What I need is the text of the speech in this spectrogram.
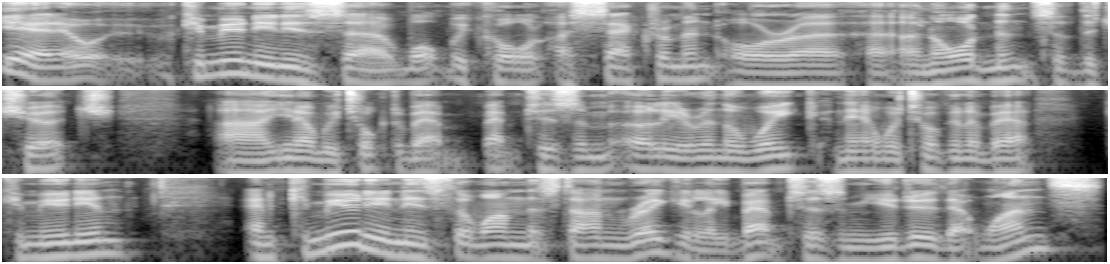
Yeah, communion is uh, what we call a sacrament or a, a- an ordinance of the church. Uh, you know, we talked about baptism earlier in the week. Now we're talking about communion. And communion is the one that's done regularly. Baptism, you do that once.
